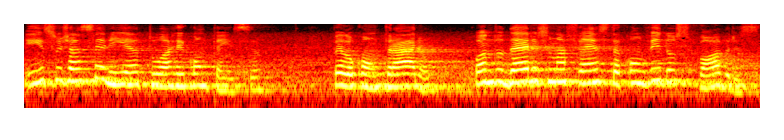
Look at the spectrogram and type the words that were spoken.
Isso já seria tua recompensa. Pelo contrário, quando deres uma festa, convida os pobres,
